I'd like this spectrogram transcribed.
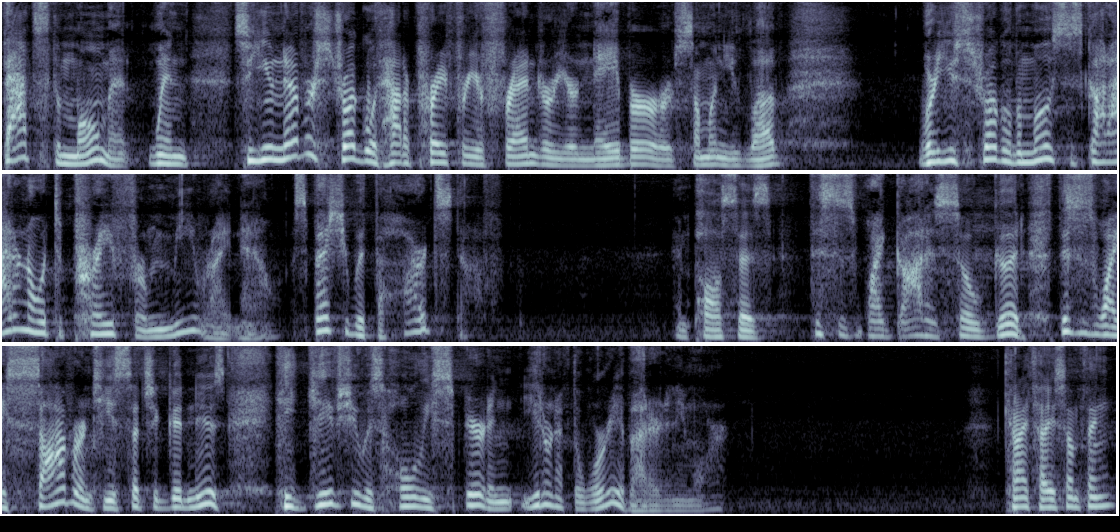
that's the moment when, so you never struggle with how to pray for your friend or your neighbor or someone you love. Where you struggle the most is God, I don't know what to pray for me right now, especially with the hard stuff. And Paul says, this is why God is so good. This is why sovereignty is such a good news. He gives you his Holy Spirit, and you don't have to worry about it anymore. Can I tell you something?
